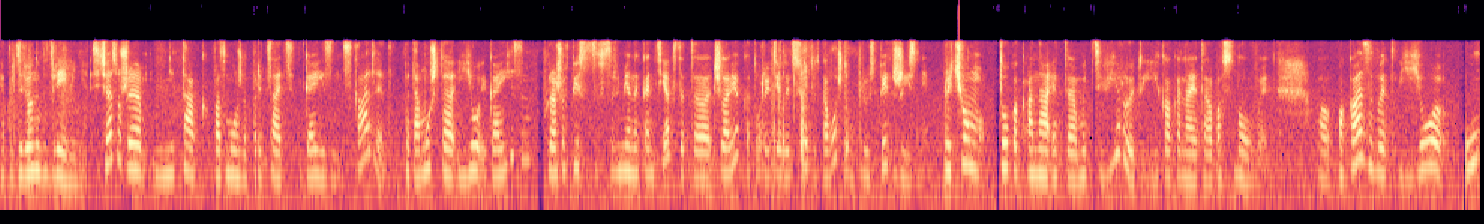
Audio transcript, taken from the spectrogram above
и определенного времени. Сейчас уже не так возможно порицать эгоизм Скарлет, потому что ее эгоизм хорошо вписывается в современный контекст. Это человек, который делает все для того, чтобы преуспеть в жизни. Причем то, как она это мотивирует и как она это обосновывает, а, показывает ее ум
